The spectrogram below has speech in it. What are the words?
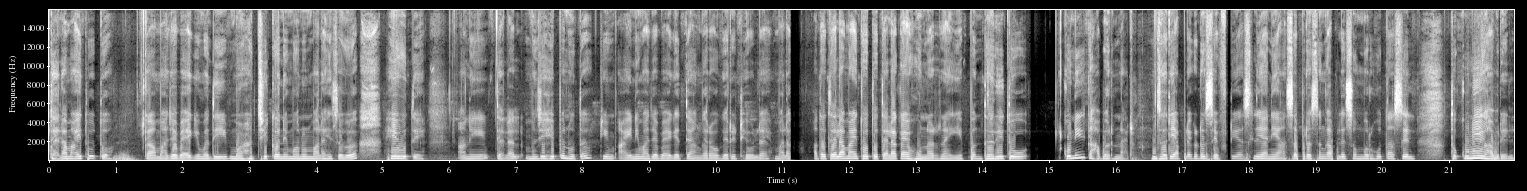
त्याला माहीत होतं का माझ्या बॅगेमध्ये म चिकन आहे म्हणून मला हे सगळं हे होते. आणि त्याला म्हणजे हे पण होतं की आईने माझ्या बॅगेत ते अंगारा वगैरे ठेवलं आहे मला आता त्याला माहीत होतं त्याला काय होणार नाही आहे पण तरी तो कोणी घाबरणार? जरी आपल्याकडं सेफ्टी असली आणि असा प्रसंग आपल्यासमोर होत असेल तर कुणीही घाबरेल?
